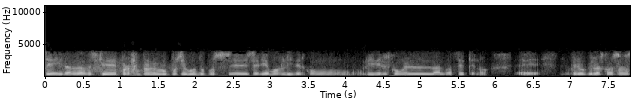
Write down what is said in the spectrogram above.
Sí, la verdad es que, por ejemplo, en el grupo segundo, pues eh, seríamos líder con, líderes con el Albacete, ¿no? Eh, creo que las cosas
